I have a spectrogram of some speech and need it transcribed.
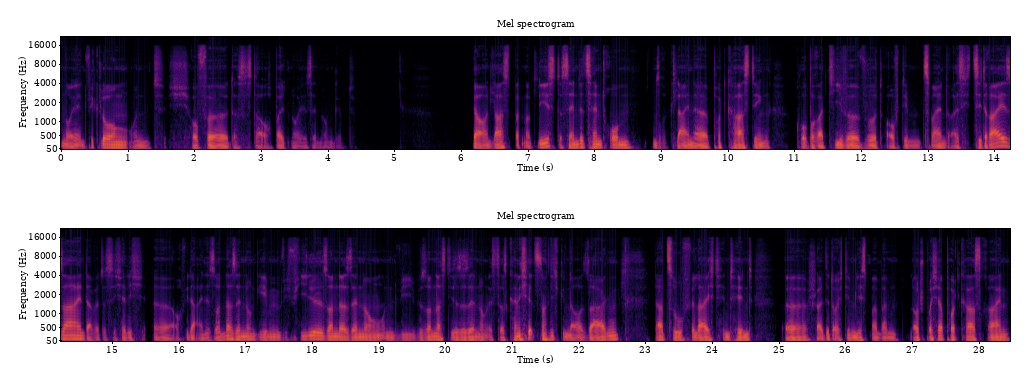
neue Entwicklungen und ich hoffe, dass es da auch bald neue Sendungen gibt. Ja, und last but not least, das Sendezentrum, unsere kleine Podcasting- Kooperative wird auf dem 32C3 sein. Da wird es sicherlich äh, auch wieder eine Sondersendung geben. Wie viel Sondersendung und wie besonders diese Sendung ist, das kann ich jetzt noch nicht genau sagen. Dazu vielleicht hint, hint, äh, schaltet euch demnächst mal beim Lautsprecher-Podcast rein.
